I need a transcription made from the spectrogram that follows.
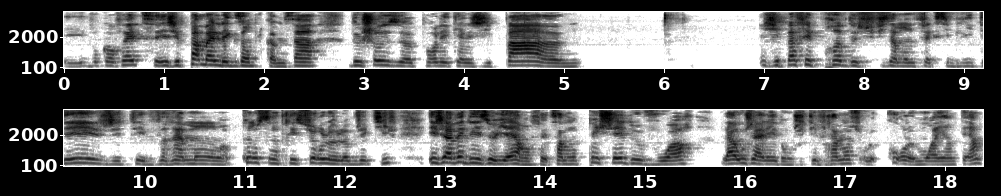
Et donc en fait, j'ai pas mal d'exemples comme ça de choses pour lesquelles j'ai pas euh, j'ai pas fait preuve de suffisamment de flexibilité, j'étais vraiment concentrée sur l'objectif et j'avais des œillères en fait, ça m'empêchait de voir là où j'allais. Donc j'étais vraiment sur le court, le moyen terme.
